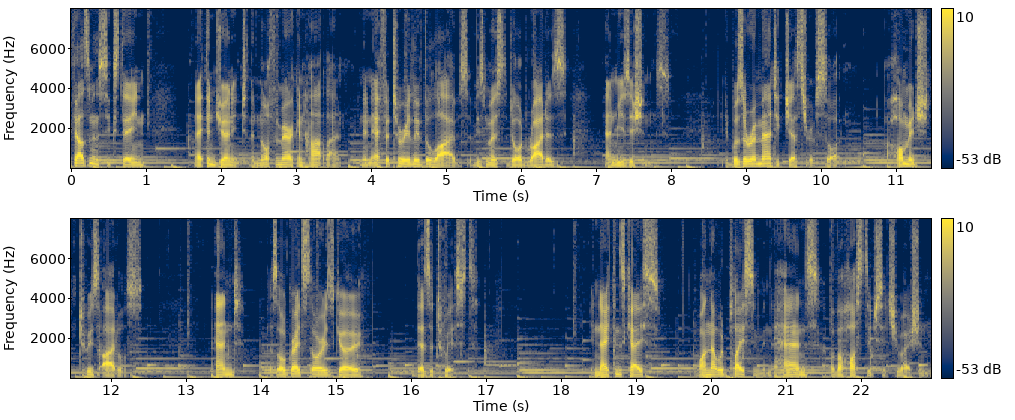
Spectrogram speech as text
2016, Nathan journeyed to the North American heartland in an effort to relive the lives of his most adored writers and musicians. It was a romantic gesture of sort, a homage to his idols. And, as all great stories go, there's a twist. In Nathan's case, one that would place him in the hands of a hostage situation.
